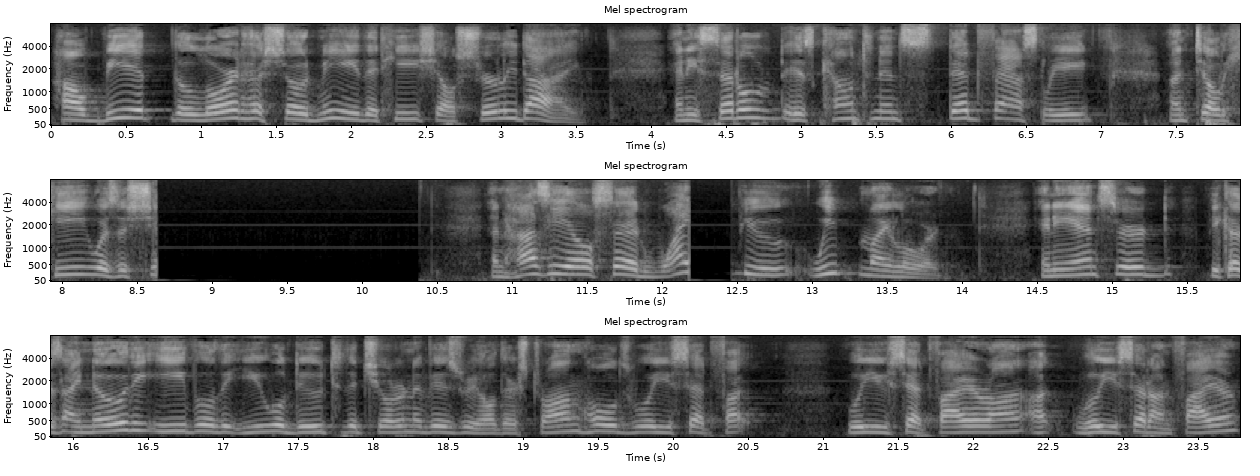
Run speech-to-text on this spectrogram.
howbeit the Lord has showed me that he shall surely die. And he settled his countenance steadfastly until he was ashamed. And Hazael said, Why weep you weep, my lord? And he answered, Because I know the evil that you will do to the children of Israel. Their strongholds will you set fi- will you set fire on uh, will you set on fire?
